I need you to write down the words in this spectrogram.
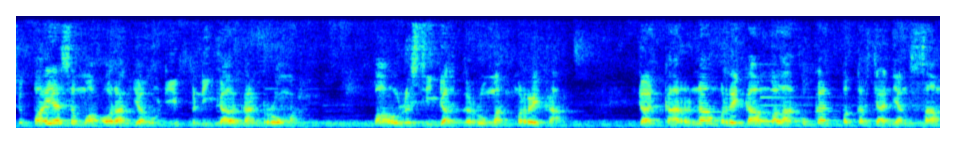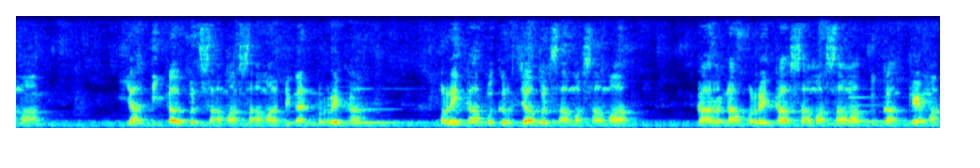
supaya semua orang Yahudi meninggalkan Roma. Paulus singgah ke rumah mereka dan karena mereka melakukan pekerjaan yang sama, ia tinggal bersama-sama dengan mereka. Mereka bekerja bersama-sama karena mereka sama-sama tukang kemah.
